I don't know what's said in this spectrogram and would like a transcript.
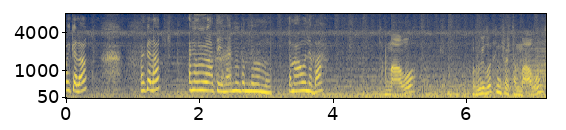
Okay ka lang? Okay ka lang? Ano ano natin? Anong damdaman mo? Tamawa na ba? Tamawo? Are we looking for tamawos?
